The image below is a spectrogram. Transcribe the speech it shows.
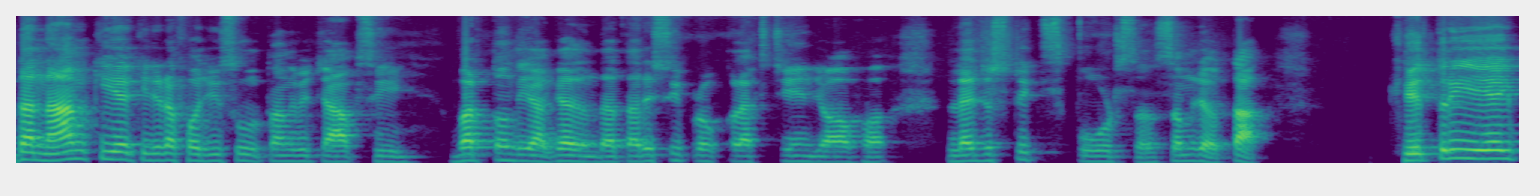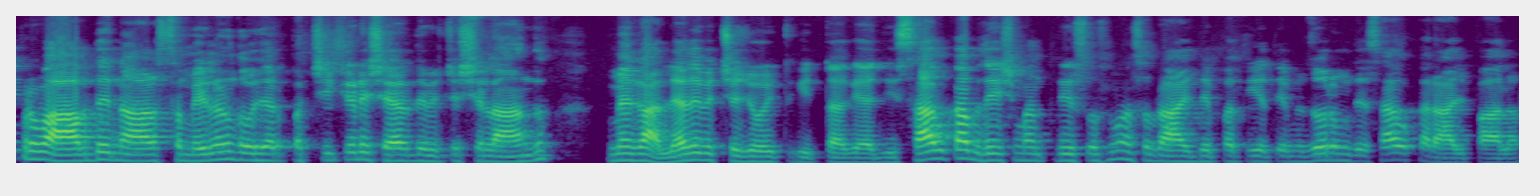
ਦਾ ਨਾਮ ਕੀ ਹੈ ਕਿ ਜਿਹੜਾ ਫੌਜੀ ਸਹੂਲਤਾਂ ਦੇ ਵਿੱਚ ਆਪਸੀ ਵਰਤੋਂ ਦੀ ਆਗਿਆ ਦਿੰਦਾ ਤਾਂ reciprocal exchange of logistic supports ਸਮਝੌਤਾ। ਖੇਤਰੀ ਏਆਈ ਪ੍ਰਭਾਵ ਦੇ ਨਾਲ ਸੰਮੇਲਨ 2025 ਕਿਹੜੇ ਸ਼ਹਿਰ ਦੇ ਵਿੱਚ ਸ਼ਿਲਾਂਗ ਮੇਘਾਲਿਆ ਦੇ ਵਿੱਚ ਆਯੋਜਿਤ ਕੀਤਾ ਗਿਆ ਜੀ? ਸਾਬਕਾ ਵਿਦੇਸ਼ ਮੰਤਰੀ ਸੁਸ਼ਮਾ ਸਵਰਾਜ ਦੇ ਪਤੀ ਅਤੇ ਮਿਜ਼ੋਰਮ ਦੇ ਸਾਬਕਾ ਰਾਜਪਾਲ,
